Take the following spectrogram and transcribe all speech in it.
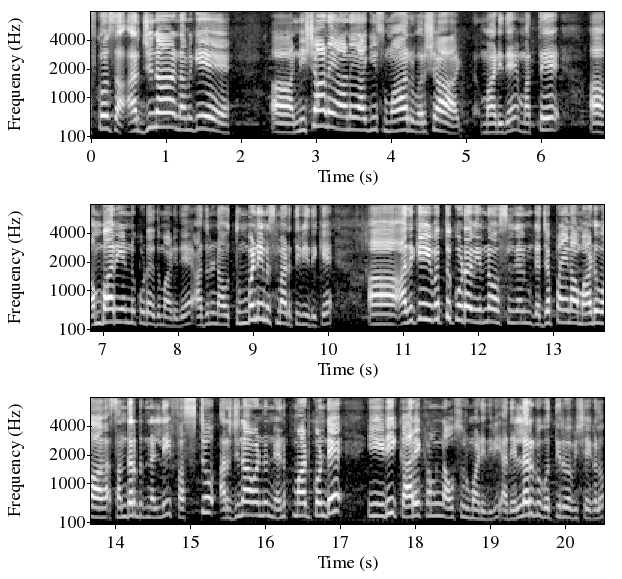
ಅಫ್ಕೋರ್ಸ್ ಅರ್ಜುನ ನಮಗೆ ನಿಶಾನೆ ಆಣೆಯಾಗಿ ಸುಮಾರು ವರ್ಷ ಮಾಡಿದೆ. ಮತ್ತು ಅಂಬಾರಿಯನ್ನು ಕೂಡ ಇದು ಮಾಡಿದೆ. ಅದನ್ನು ನಾವು ತುಂಬನೇ ಮಿಸ್ ಮಾಡ್ತೀವಿ ಇದಕ್ಕೆ. ಅದಕ್ಕೆ ಇವತ್ತು ಕೂಡ ವೀರನ ಹೊಸಲಿನಲ್ಲಿ ಗಜಪಯಣ ಮಾಡುವ ಸಂದರ್ಭದಲ್ಲಿ ಫಸ್ಟು ಅರ್ಜುನವನ್ನು ನೆನಪು ಮಾಡಿಕೊಂಡೇ ಈ ಇಡೀ ಕಾರ್ಯಕ್ರಮ ನಾವು ಶುರು ಮಾಡಿದ್ದೀವಿ ಅದೆಲ್ಲರಿಗೂ ಗೊತ್ತಿರುವ ವಿಷಯಗಳು.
